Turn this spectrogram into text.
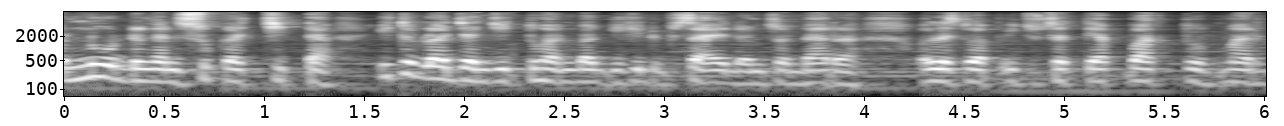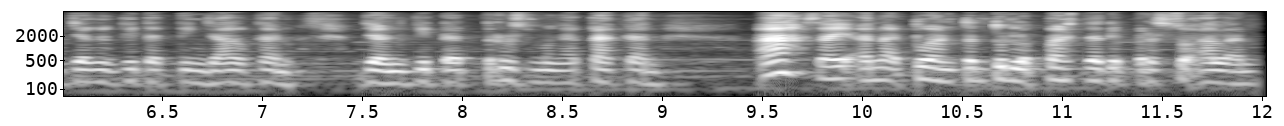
penuh dengan sukacita. Itulah janji Tuhan bagi hidup saya dan saudara. Oleh sebab itu setiap waktu, mari jangan kita tinggalkan, jangan kita terus mengatakan, ah saya anak Tuhan tentu lepas dari persoalan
